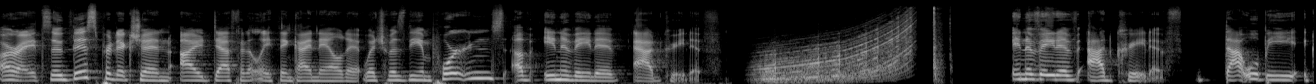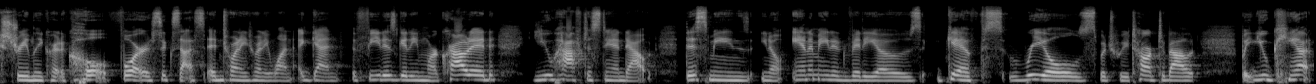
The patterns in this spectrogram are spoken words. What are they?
all right, so this prediction, I definitely think I nailed it, which was the importance of innovative ad creative. Innovative ad creative that will be extremely critical for success in 2021. Again, the feed is getting more crowded. You have to stand out. This means, you know, animated videos, GIFs, reels, which we talked about, but you can't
